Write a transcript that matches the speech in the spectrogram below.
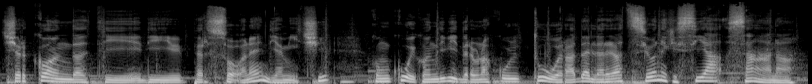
circondati di persone, di amici, con cui condividere una cultura della relazione che sia sana,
